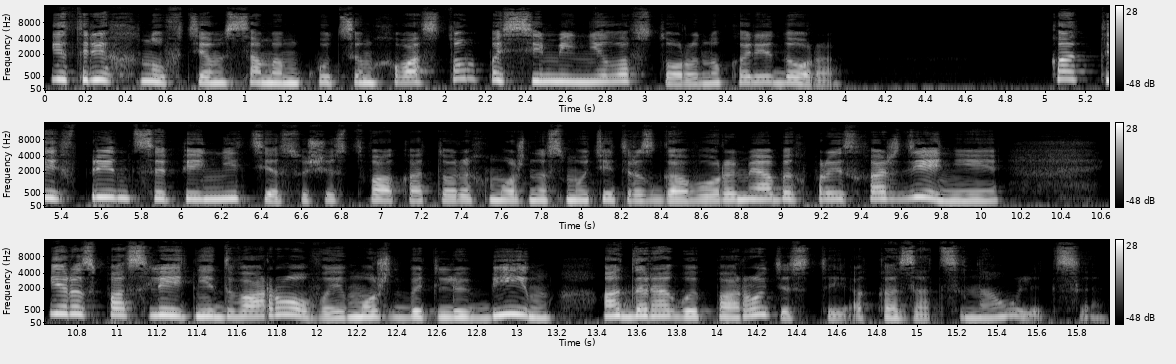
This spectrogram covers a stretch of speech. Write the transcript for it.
и, тряхнув тем самым куцым хвостом, посеменила в сторону коридора. Коты, в принципе, не те существа, которых можно смутить разговорами об их происхождении — и распоследний дворовый может быть любим, а дорогой породистый оказаться на улице.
